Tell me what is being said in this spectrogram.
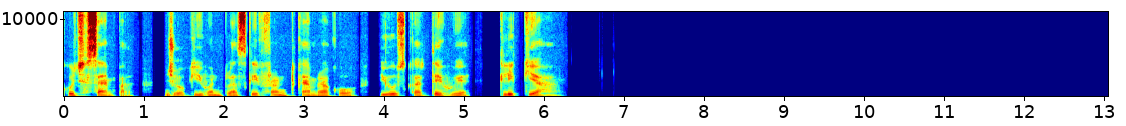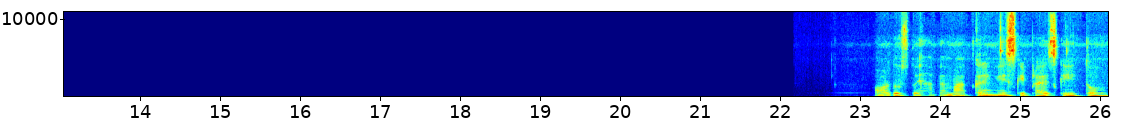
कुछ सैंपल, जो कि वन प्लस की फ्रंट कैमरा को यूज़ करते हुए क्लिक किया है। और दोस्तों, यहाँ पे हम बात करेंगे इसकी प्राइस की। तो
